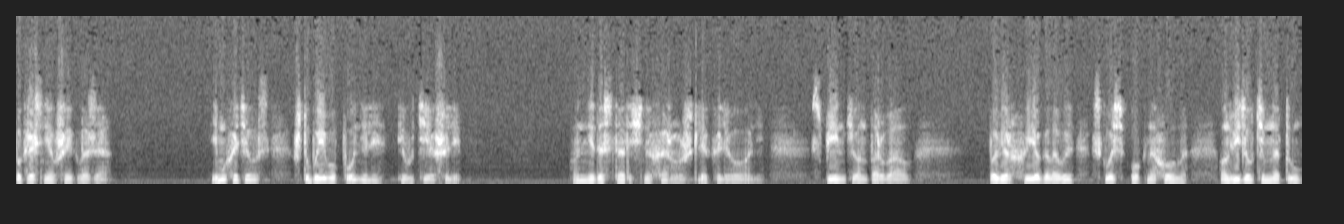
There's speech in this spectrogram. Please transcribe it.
покрасневшие глаза. Ему хотелось чтобы его поняли и утешили. Он недостаточно хорош для Калеони. Спинки он порвал. Поверх ее головы, сквозь окна холла, он видел темноту,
